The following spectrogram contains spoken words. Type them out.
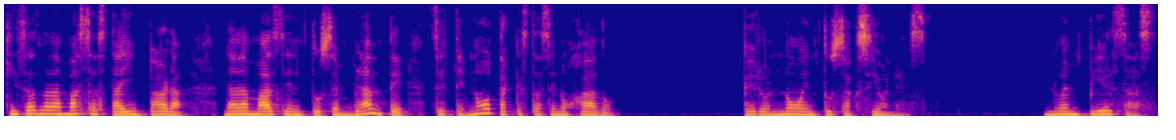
Quizás nada más hasta ahí para, nada más en tu semblante se te nota que estás enojado, pero no en tus acciones. No empiezas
